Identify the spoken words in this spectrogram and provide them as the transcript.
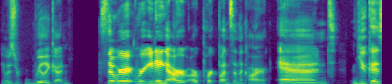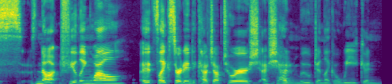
It was really good. So we're we're eating our, our pork buns in the car and Yuka's not feeling well. It's like starting to catch up to her. She, she hadn't moved in like a week and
